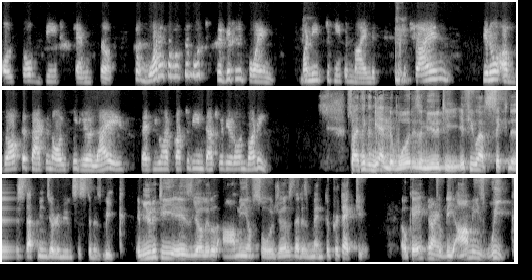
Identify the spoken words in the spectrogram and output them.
also beat cancer. So, what are some of the most pivotal points one needs to keep in mind to try and you know absorb the fact and also realize that you have got to be in touch with your own body. So I think again, the word is immunity. If you have sickness, that means your immune system is weak. Immunity is your little army of soldiers that is meant to protect you. Okay? Right. So if the army is weak,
